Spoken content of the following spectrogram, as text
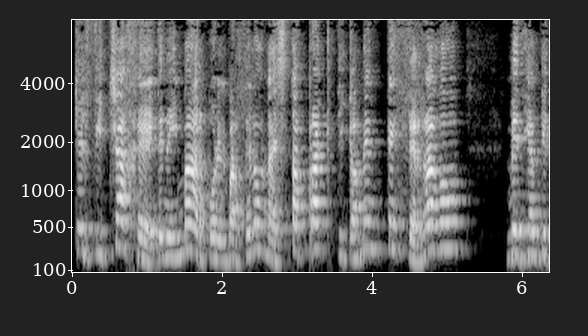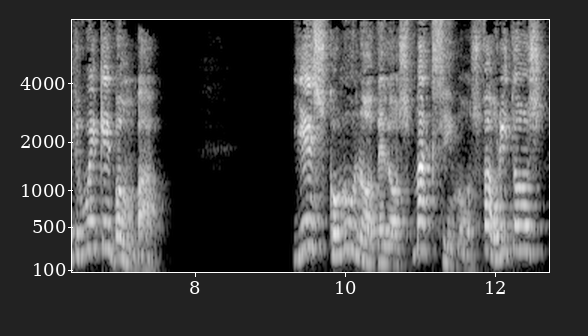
que el fichaje de Neymar por el Barcelona está prácticamente cerrado mediante trueque bomba. Y es con uno de los máximos favoritos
